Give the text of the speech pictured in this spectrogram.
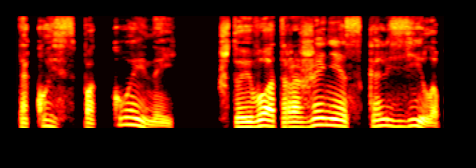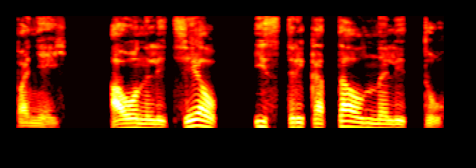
такой спокойный, что его отражение скользило по ней, а он летел и стрекотал на лету.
